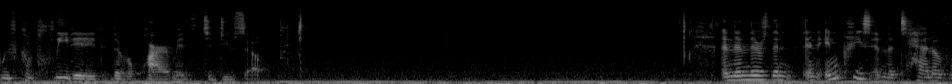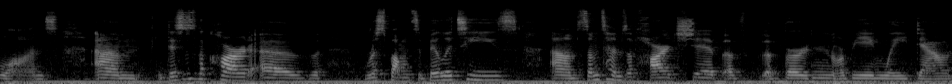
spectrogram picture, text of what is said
we've completed the requirements to do so. And then there's the, an increase in the ten of wands. Um, this is the card of responsibilities um, sometimes of hardship, of a burden, or being weighed down.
